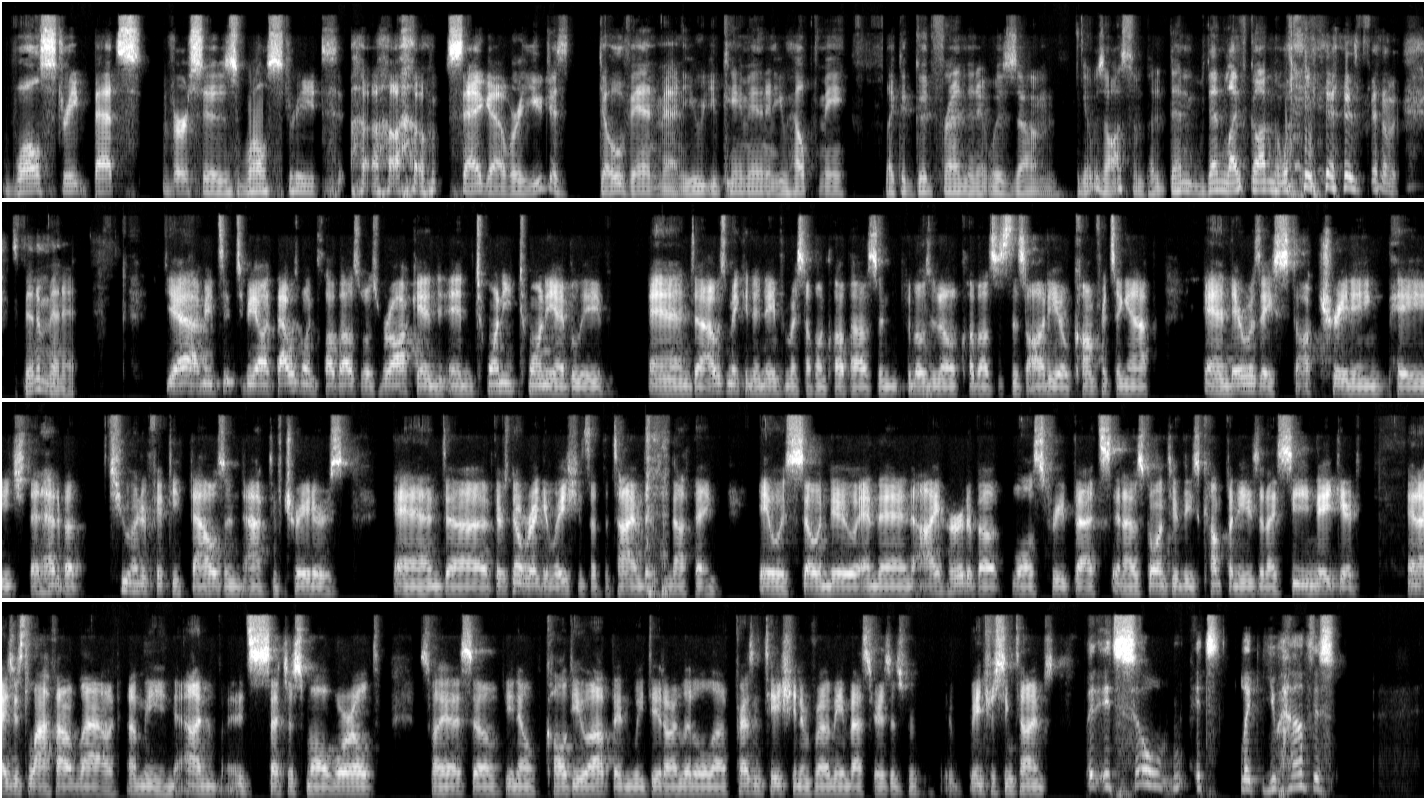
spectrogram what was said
Wall Street bets versus Wall Street uh, Sega where you just dove in, man. You you came in and you helped me like a good friend, and it was um it was awesome. But then then life got in the way. it's been a it's been a minute. Yeah, I mean, to, to be honest, that was when Clubhouse was rocking in 2020, I believe. And uh, I was making a name for myself on Clubhouse. And for those who know, Clubhouse is this audio conferencing app. And there was a stock trading page that had about 250,000 active traders. And uh, there's no regulations at the time. There's nothing it was so new. And then I heard about Wall Street bets and I was going through these companies and I see naked and I just laugh out loud. I mean, I'm, it's such a small world. So I, so, you know, called you up and we did our little uh, presentation in front of the investors. It's interesting times. But it's so, it's like you have this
